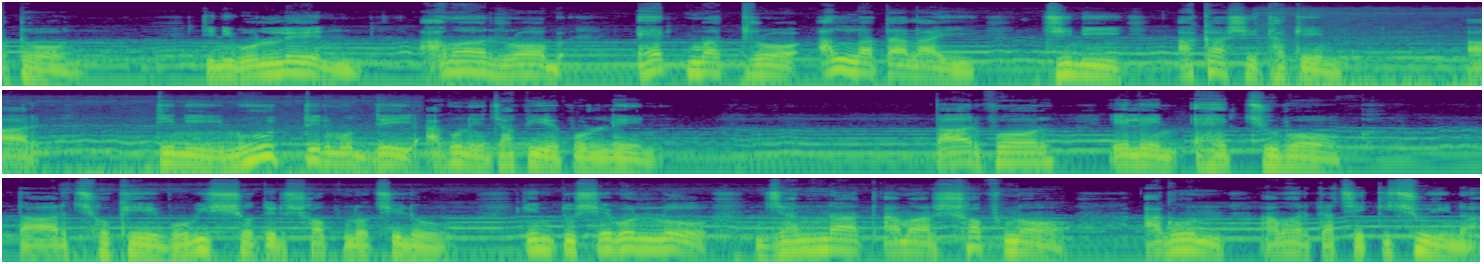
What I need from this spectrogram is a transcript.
অটল। তিনি বললেন, আমার রব একমাত্র আল্লাহ তালাই যিনি আকাশে থাকেন, আর তিনি মুহূর্তের মধ্যেই আগুনে ঝাঁপিয়ে পড়লেন। তারপর এলেন এক যুবক। তার চোখে ভবিষ্যতের স্বপ্ন ছিল, কিন্তু সে বলল, জান্নাত আমার স্বপ্ন, আগুন আমার কাছে কিছুই না।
